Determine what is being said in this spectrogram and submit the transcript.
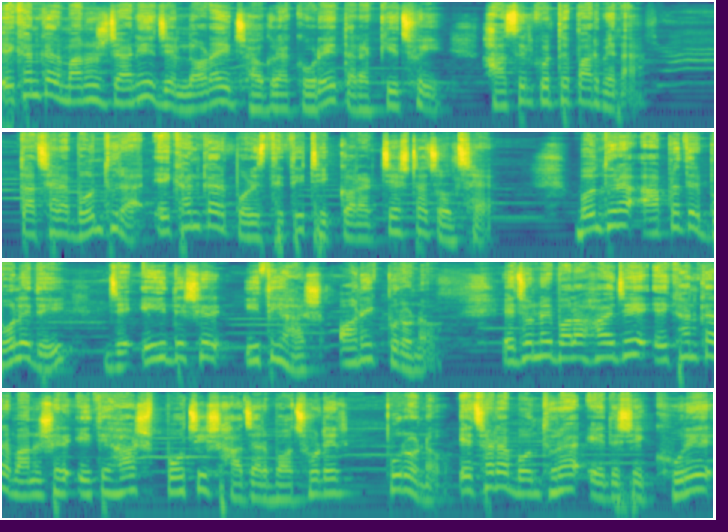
এখানকার মানুষ জানে যে লড়াই ঝগড়া করে তারা কিছুই হাসিল করতে পারবে না। তাছাড়া বন্ধুরা, এখানকার পরিস্থিতি ঠিক করার চেষ্টা চলছে। বন্ধুরা, আপনাদের বলে দিই যে এই দেশের ইতিহাস অনেক পুরনো। এজন্যই বলা হয় যে এখানকার মানুষের ইতিহাস পঁচিশ হাজার বছরের পুরনো। এছাড়া বন্ধুরা এদেশে ঘুরে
